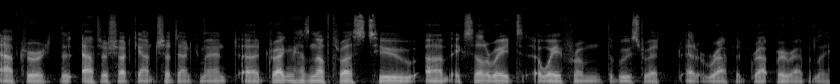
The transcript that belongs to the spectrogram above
after the after shutdown shutdown command, uh, Dragon has enough thrust to um, accelerate away from the booster at, at rapid rap, very rapidly.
